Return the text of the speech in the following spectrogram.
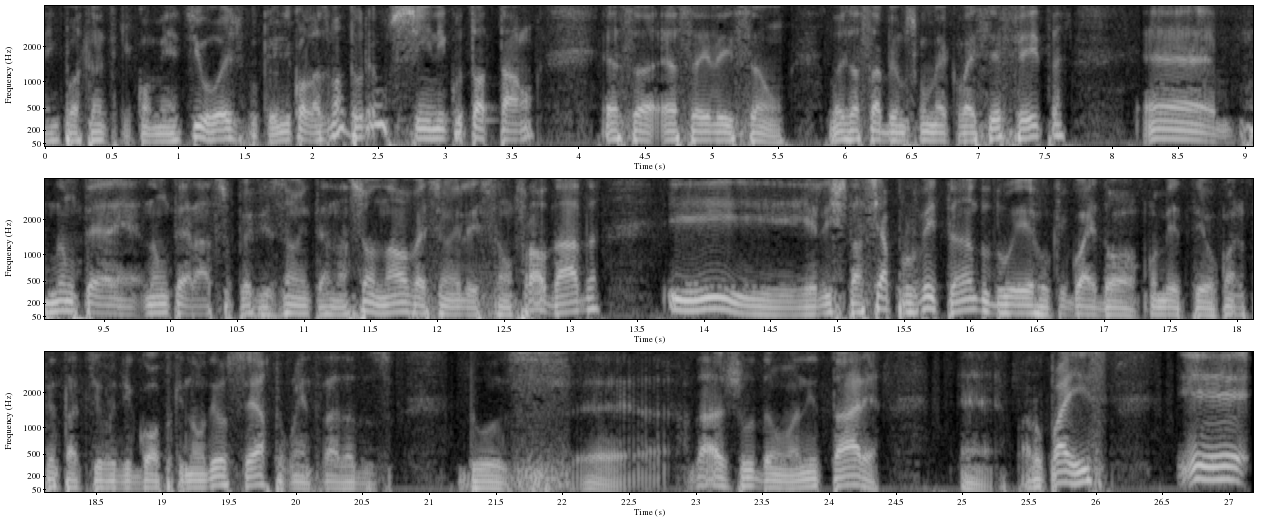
é importante que comente hoje, porque o Nicolás Maduro é um cínico total. Essa, essa eleição nós já sabemos como é que vai ser feita. É, não, ter, não terá supervisão internacional, vai ser uma eleição fraudada e ele está se aproveitando do erro que Guaidó cometeu com a tentativa de golpe que não deu certo, com a entrada dos, dos, é, da ajuda humanitária é, para o país. E,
